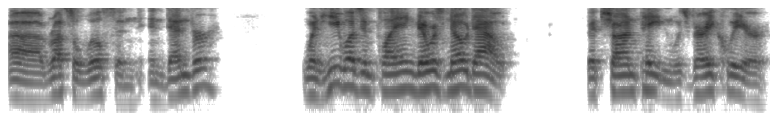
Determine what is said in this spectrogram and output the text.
uh, Russell Wilson in Denver when he wasn't playing. There was no doubt that Sean Payton was very clear.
